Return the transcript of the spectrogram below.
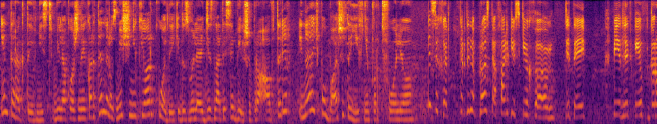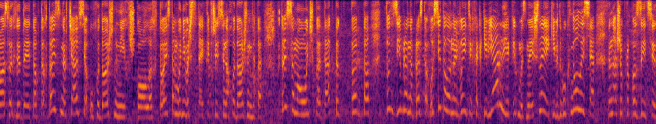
інтерактивність. Біля кожної картини розміщені QR-коди, які дозволяють дізнатися більше про авторів і навіть побачити їхнє портфоліо. Це картина просто харківських е, дітей. Підлітків, дорослих людей, тобто хтось навчався у художніх школах, хтось там в університеті вчився на художника, хтось самоучка. Так тобто тут зібрано просто усі талановиті харків'яни, яких ми знайшли, які відгукнулися на нашу пропозицію.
